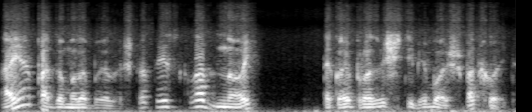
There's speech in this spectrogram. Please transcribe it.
А я подумала было, что ты складной. Такое прозвище тебе больше подходит.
